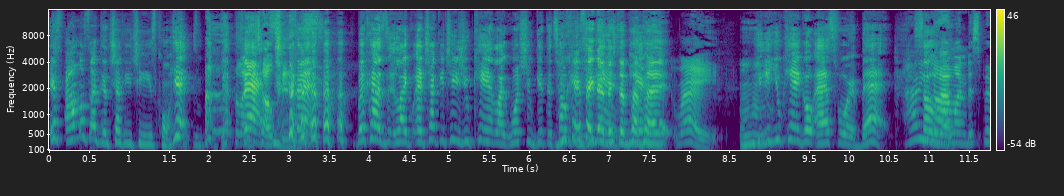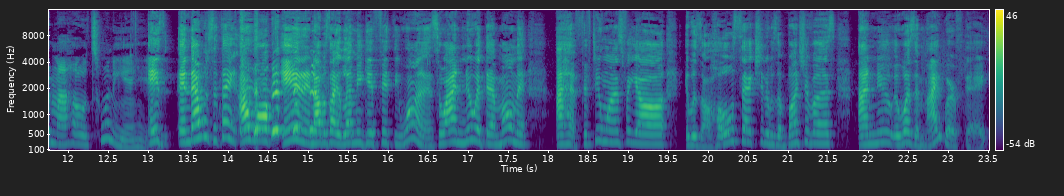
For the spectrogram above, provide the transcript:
It's almost like a Chuck E. Cheese coin. yeah, Like facts, token. Because, like, at Chuck E. Cheese, you can't, like, once you get the token, You can't take that bitch to putt yeah. putt. Right. Mhm. You, you can't go ask for it back. How do you So, know I wanted to spend my whole 20 in here? It's, and that was the thing. I walked in and I was like, let me get 51. So I knew at that moment I had 51s for y'all. It was a whole section. It was a bunch of us. I knew it wasn't my birthday.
